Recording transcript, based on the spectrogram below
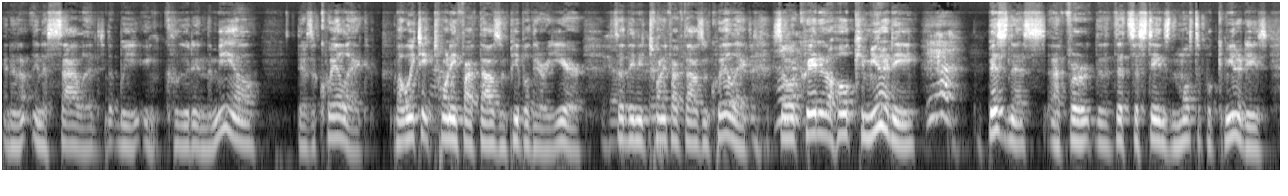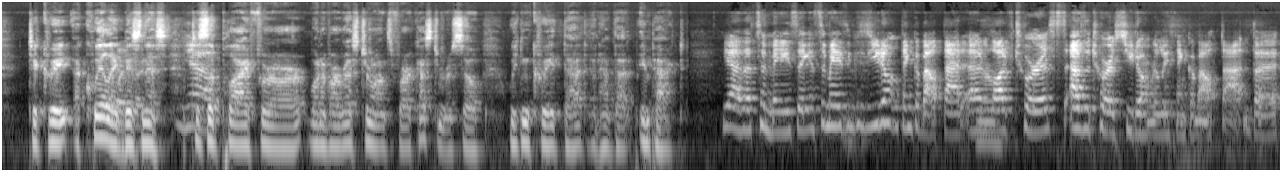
and in a, in a salad that we include in the meal, there's a quail egg. But we take twenty five thousand people there a year, so they need twenty five thousand quail eggs. So it created a whole community yeah. business uh, for that that sustains multiple communities to create a quail egg business Yeah. to supply for our one of our restaurants for our customers. So we can create that and have that impact. Yeah, that's amazing. It's amazing because you don't think about that. A lot of tourists, as a tourist, you don't really think about that. The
